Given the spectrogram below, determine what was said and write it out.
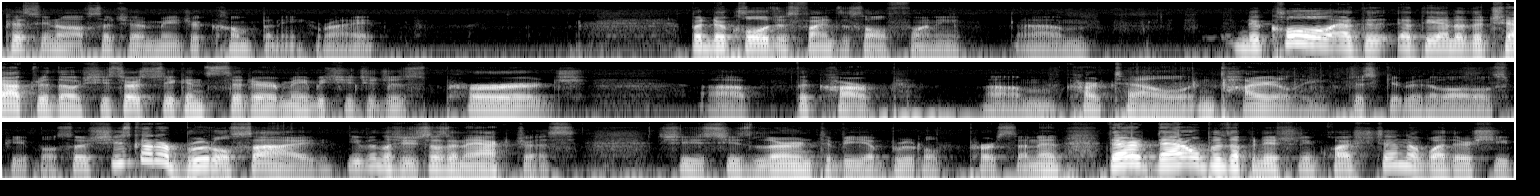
pissing off such a major company, right? But Nicole just finds this all funny. Um, Nicole, at the at the end of the chapter, though, she starts to consider maybe she should just purge uh, the Karp um, cartel entirely, just get rid of all those people. So she's got a brutal side, even though she's just an actress. She's she's learned to be a brutal person, and there that opens up an interesting question of whether she,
